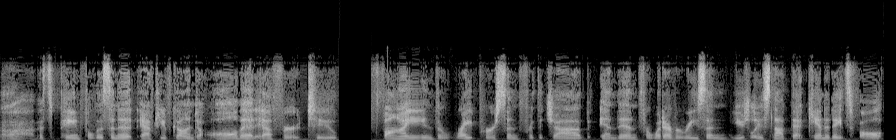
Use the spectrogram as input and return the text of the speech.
Ah, oh, that's painful, isn't it? After you've gone to all that effort to find the right person for the job, and then for whatever reason, usually it's not that candidate's fault,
